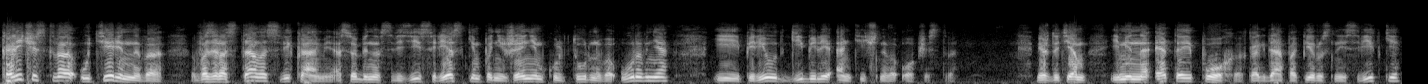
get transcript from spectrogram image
Количество утерянного возрастало с веками, особенно в связи с резким понижением культурного уровня и период гибели античного общества. Между тем, именно эта эпоха, когда папирусные свитки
